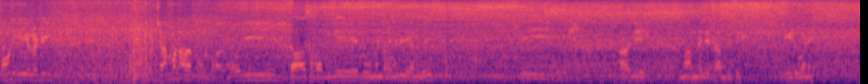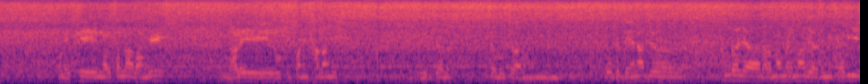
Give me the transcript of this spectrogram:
ਪਹੁੰਚ ਗਈ ਹੈ ਗੱਡੀ। ਕਚਾਮਣ ਵਾਲਾ ਟੋਲ ਪਲਾਜ਼ਾ ਲਓ ਜੀ 10 ਵੱਜ ਗਏ 2 ਮਿੰਟ ਰਹਿੰਦੇ ਆ ਹਲੇ। ਤੇ ਆ ਗਏ ਮਾਮੇ ਦੇ ਢਾਬੇ ਤੇ, ਲੀਡ ਬਣੇ ਹੁਣ ਇੱਥੇ ਨਾਲ ਤਾਂ ਨਹਾ ਲਾਂਗੇ, ਨਾਲੇ ਰੋਟੀ ਪਾਣੀ ਖਾ ਲਾਂਗੇ। ਤੇ ਫਿਰ ਚੱਲ, ਚਲੋ ਚਾਰ ਹੋਣੀਆਂ ਮੁੜ ਕੇ। ਕਿਉਂਕਿ ਦਿਨ ਅੱਜ ਥੋੜਾ ਜਿਹਾ ਰਲਮਾ ਮਿਲਮਾ ਜਿਹਾ ਜਿਵੇਂ ਕਹਿ ਦਈਏ,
